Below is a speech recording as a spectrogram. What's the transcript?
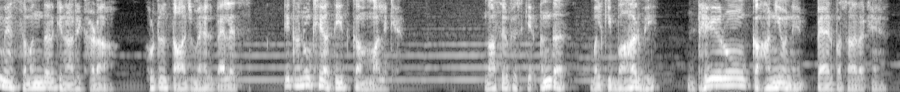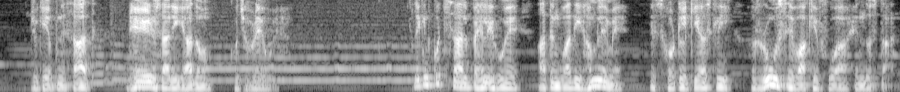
में समंदर किनारे खड़ा होटल ताजमहल पैलेस एक अनोखे अतीत का मालिक है। ना सिर्फ़ इसके अंदर, बल्कि बाहर भी ढेरों कहानियों ने पैर पसार रखे हैं, जो कि अपने साथ ढेर सारी यादों को जोड़े हुए हैं। लेकिन कुछ साल पहले हुए आतंकवादी हमले में इस होटल की असली रूह से वाकिफ हुआ हिंदुस्तान।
